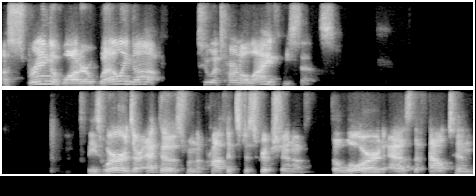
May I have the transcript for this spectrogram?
a spring of water welling up to eternal life, he says. These words are echoes from the prophet's description of the Lord as the fountain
